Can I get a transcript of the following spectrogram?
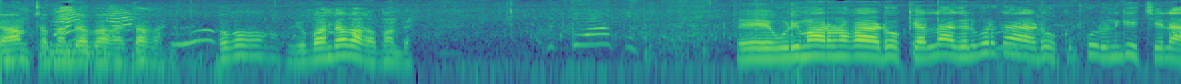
आमचा बांब्या बघा टाका हो हो हो बांब्या बघा बांब्या. ए उडी मारू नका डोक्याला लागेल बरं का डोकं फोडून घ्यायचीला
